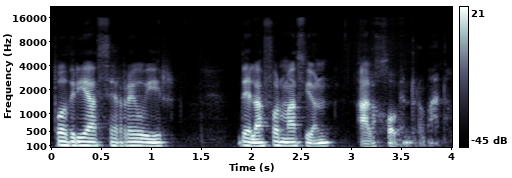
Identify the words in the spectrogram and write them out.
podría hacer rehuir de la formación al joven romano.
